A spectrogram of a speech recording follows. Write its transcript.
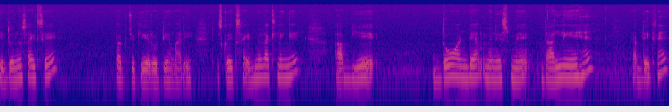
ये दोनों साइड से पक चुकी है रोटी हमारी। तो इसको एक साइड में रख लेंगे। अब ये दो अंडे मैंने इसमें डाल लिए हैं। आप देख रहे हैं?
